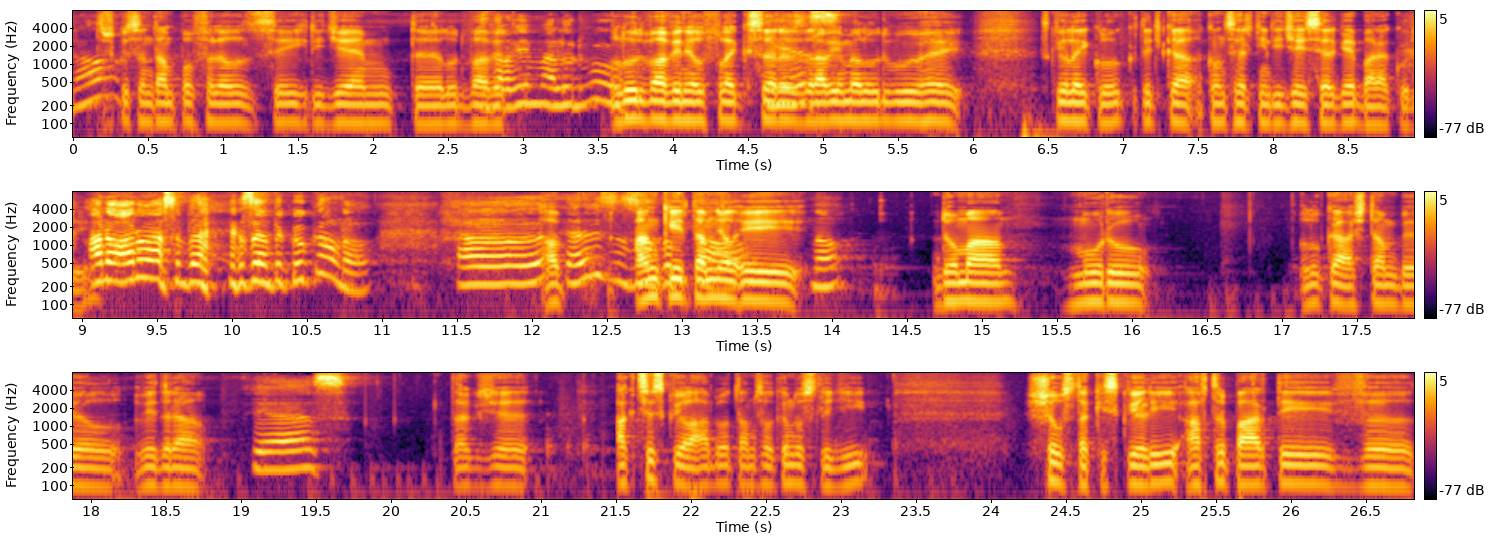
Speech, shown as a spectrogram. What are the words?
No, Trošku jsem tam pofilil s jejich DJem, to je Ludva, zdravíme Ludvu. Ludva Vinyl Flexer, Yes. zdravíme Ludvu, hej. Skvělý kluk, teďka koncertní DJ Sergej Barakudy. Ano, ano, já jsem, já jsem to koukal, no. Uh, A nevím, jsem Anky tam měl i No, doma, Muru, Lukáš tam byl, Vidra, yes. takže akce skvělá, bylo tam celkem dost lidí. Shows taky skvělý, afterparty v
